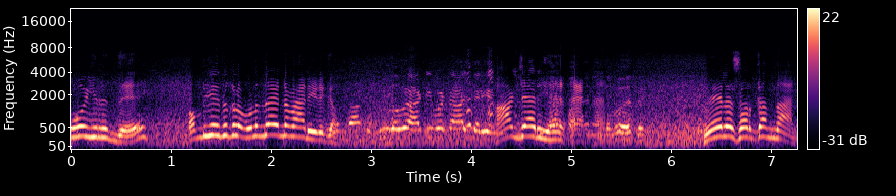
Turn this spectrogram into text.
போயிருந்து அப்படியே இதுக்குள்ள விழுந்தா என்ன மாதிரி இருக்கும் ஆச்சாரியா வேலை சொர்க்கம் தான்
